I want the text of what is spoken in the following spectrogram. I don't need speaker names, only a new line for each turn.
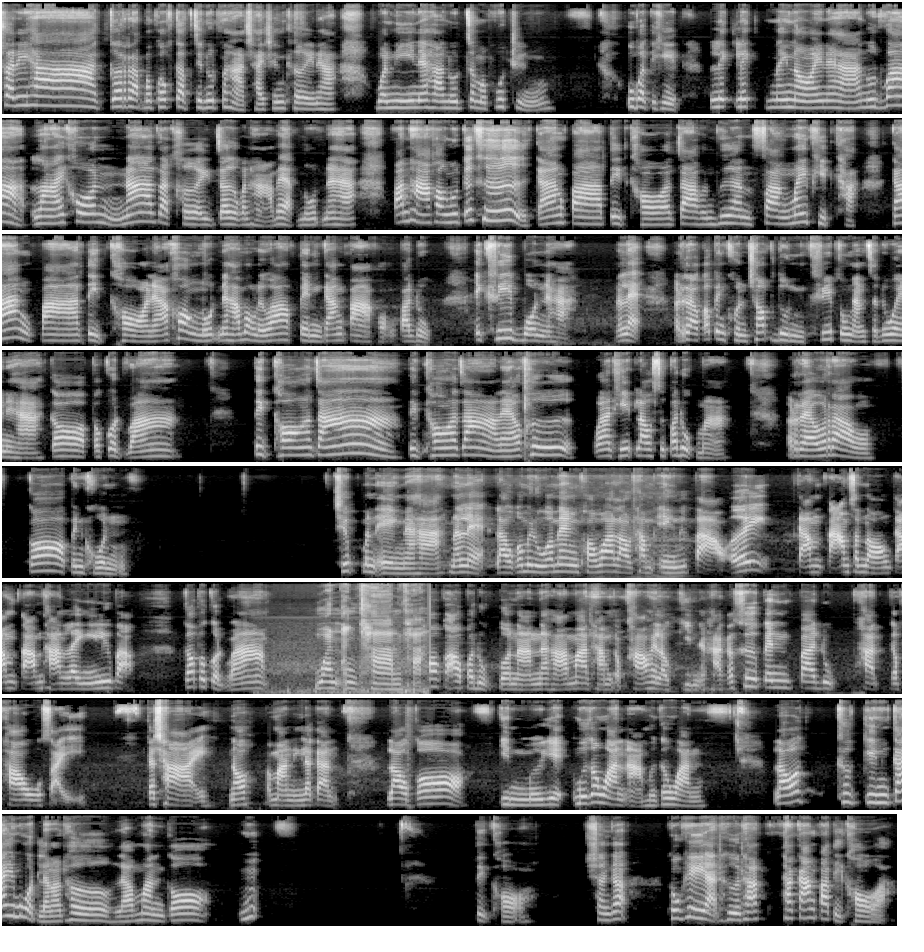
สวัสดีค่ะ กลับมาพบกับเจนุชมหาชัยเช่นเคยนะคะ วันนี้นะคะนุชจะมาพูดถึงอุบัติเหตุเล็กๆ น้อยๆนะคะ นุชว่าหลายคนน่าจะเคยเจอปัญหาแบบนุชนะคะ ปัญหาของนุชก็คือก้างปลาติดคอจ้าเพื่อนๆ ฟังไม่ผิดค่ะ ก้างปลาติดคอนะคะของนุชนะคะ บอกเลยว่าเป็นก้างปลาของปลาดุกไอ้ครีบบนนะคะนั่นแหละ เราก็เป็นคนชอบดุลครีบตรงนั้นซะด้วยนะคะ ก็ปรากฏว่า ติดคองจ้า ติดคองจ้า แล้วคือวันอาทิตย์เราซื้อปลาดุกมา แล้วเราก็เป็นคนชึบมันเองนะคะ นั่นแหละ เราก็ไม่รู้ว่าแม่งเพราะว่าเราทำเองหรือเปล่า เอ้ยกรรมตามสนองกรรมตามทันอะไรอย่างนี้หรือเปล่า ก็ปรากฏว่าวันอังคารค่ะพ่อก็เอาปลาดุกตัวนั้นนะคะ มาทำกับข้าวให้เรากินนะคะ ก็คือเป็นปลาดุกผัดกะเพราใส่กระชายเนาะประมาณนี้แล้วกัน เราก็ กินมื้อเย็นมื้อกลางวันอะมื้อกลางวันเราก็คือกินใกล้หมดแล้วนะเธอ แล้วมันก็ติดคอ ฉันก็ทุกทีอะคือถ้าถ้าก้างปลาติดคออะ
